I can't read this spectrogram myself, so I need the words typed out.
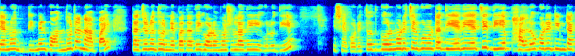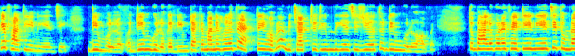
যেন ডিমের গন্ধটা না পাই, তার জন্য ধনে পাতা দিই, গরম মশলা দিই, এগুলো দিয়ে ইসে করে। তো গোলমরিচের গুঁড়োটা দিয়ে দিয়েছি, দিয়ে ভালো করে ডিমটাকে ফাটিয়ে নিয়েছি। ডিমগুলো, ডিমগুলোকে, ডিমটাকে মানে হলে তো একটাই হবে, আমি চারটে ডিম দিয়েছি যেহেতু ডিমগুলো হবে। তো ভালো করে ফেটিয়ে নিয়েছি, তোমরা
